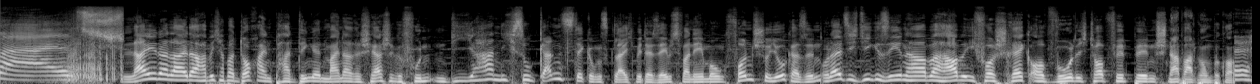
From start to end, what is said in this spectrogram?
Niemals! Leider, leider habe ich aber doch ein paar Dinge in meiner Recherche gefunden, die ja nicht so ganz deckungsgleich mit der Selbstwahrnehmung von Shoyoka sind. Und als ich die gesehen habe, habe ich vor Schreck, obwohl ich topfit bin, Schnappatmung bekommen.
